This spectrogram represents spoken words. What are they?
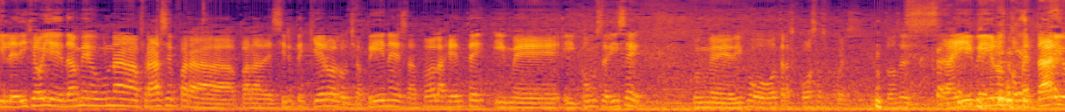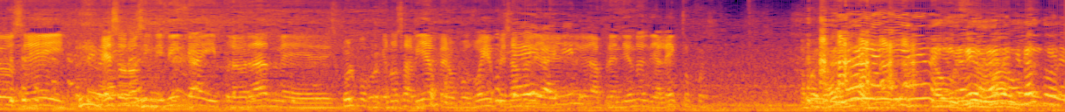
y le dije, oye, dame una frase para, para decirte quiero a los chapines, a toda la gente, y me, y cómo se dice, pues me dijo otras cosas, pues. Entonces, ahí vi los comentarios, eh, y eso no significa, y pues la verdad me disculpo porque no sabía, pero pues voy empezando el eh, aprendiendo el dialecto, pues. Ah, pues, pues.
